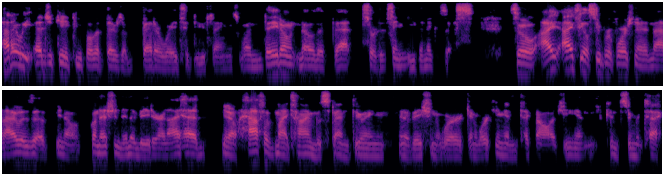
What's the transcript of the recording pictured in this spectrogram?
how do we educate people that there's a better way to do things when they don't know that that sort of thing even exists? So I, I feel super fortunate in that I was a, you know, clinician innovator and I had, you know, half of my time was spent doing innovation work and working in technology and consumer tech.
